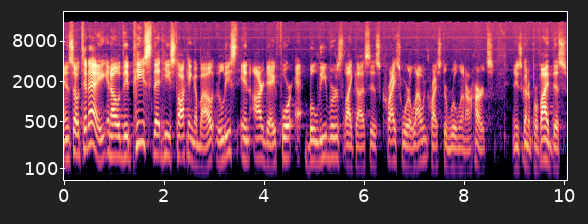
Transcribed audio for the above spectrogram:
And so today, you know, the peace that he's talking about, at least in our day, for believers like us, is Christ. We're allowing Christ to rule in our hearts, and he's going to provide this,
